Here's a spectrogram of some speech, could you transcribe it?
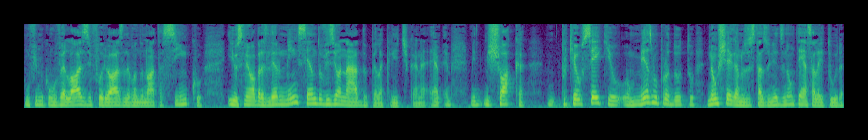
um filme como Velozes e Furiosos levando nota 5 e o cinema brasileiro nem sendo visionado pela crítica. Né? É, é, me, me, choca, porque eu sei que o, mesmo produto não chega nos Estados Unidos e não tem essa leitura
